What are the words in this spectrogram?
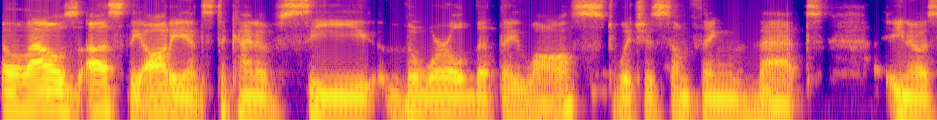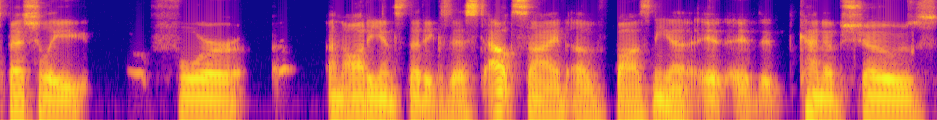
allows us, the audience, to kind of see the world that they lost, which is something that, you know, especially for an audience that exists outside of Bosnia, it, it, it kind of shows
